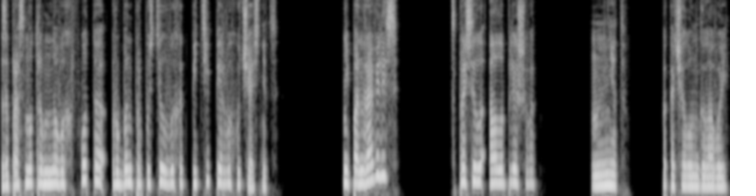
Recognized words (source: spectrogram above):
За просмотром новых фото Рубен пропустил выход пяти первых участниц. «Не понравились?» — спросила Алла Плешева. «Нет», — покачал он головой.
